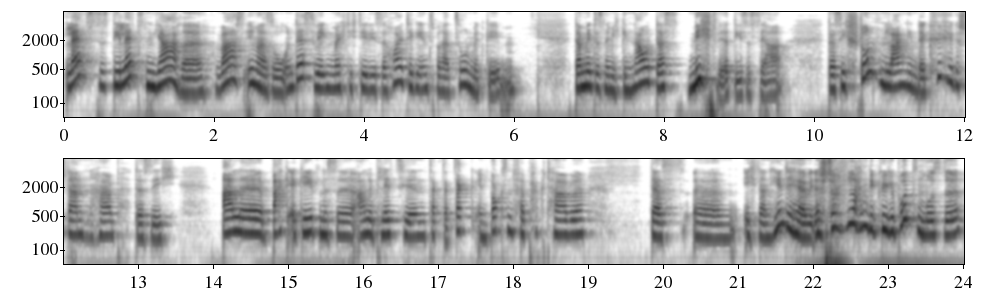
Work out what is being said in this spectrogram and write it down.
letztes, die letzten Jahre war es immer so und deswegen möchte ich dir diese heutige Inspiration mitgeben, damit es nämlich genau das nicht wird dieses Jahr, dass ich stundenlang in der Küche gestanden habe, dass ich alle Backergebnisse, alle Plätzchen, zack, zack, zack, in Boxen verpackt habe, dass ähm, ich dann hinterher wieder stundenlang die Küche putzen musste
